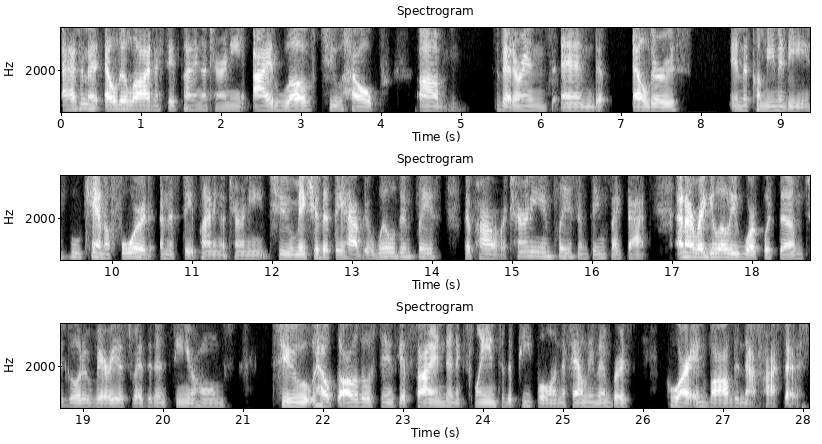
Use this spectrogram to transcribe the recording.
As an elder law and estate planning attorney i love to help um, veterans and elders in the community who can't afford an estate planning attorney to make sure that they have their wills in place, their power of attorney in place, and things like that. And I regularly work with them to go to various resident senior homes to help all of those things get signed and explained to the people and the family members who are involved in that process.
